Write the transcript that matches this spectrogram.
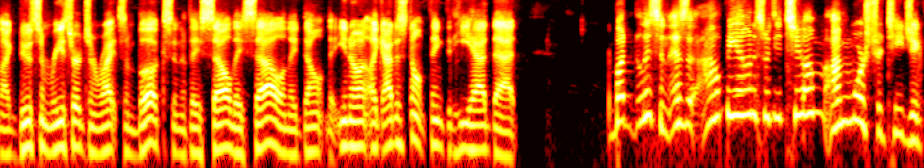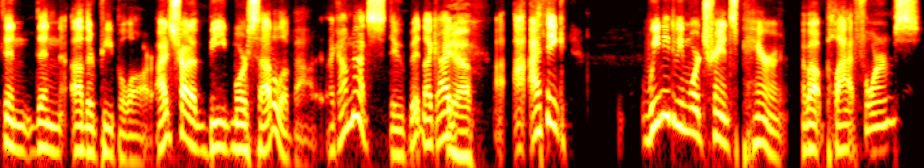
like do some research and write some books, and if they sell, they sell, and they don't, they, you know, like I just don't think that he had that. But listen, as I'll be honest with you too, I'm I'm more strategic than than other people are. I just try to be more subtle about it. Like I'm not stupid. Like I yeah. I, I think we need to be more transparent about platforms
